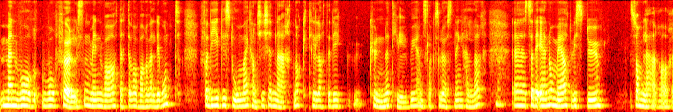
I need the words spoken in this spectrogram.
Men hvor, hvor, følelsen min var at dette var bare veldig vondt. Fordi de sto meg kanskje ikke nært nok til at de kunne tilby en slags løsning heller. Nei. Eh, så det er noe med at hvis du som lærer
